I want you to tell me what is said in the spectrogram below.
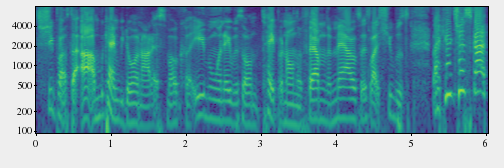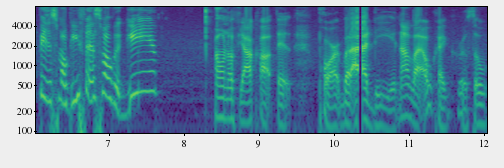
she to, um, we can't be doing all that smoke. Even when they was on taping on the Family Matters, it's like she was like, you just got finished smoking. You finna smoke again? I don't know if y'all caught that part, but I did. And I'm like, okay, girl. So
